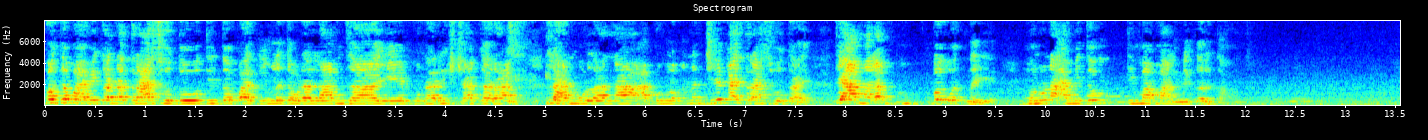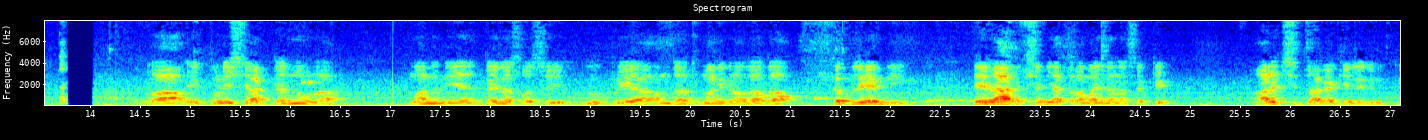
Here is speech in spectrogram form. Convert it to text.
फक्त भाविकांना त्रास होतो तिथं पार्किंगला तेवढा लांब जा ये पुन्हा रिक्षा करा. लहान मुलांना आपण लोकांना जे काय त्रास होत आहे ते आम्हाला बघवत नाहीये. म्हणून आम्ही तो ती मागणी करत आहोत. एकोणीसशे एकोणीसशे अठ्ठ्याण्णवला माननीय कैलासवासी लोकप्रिय आमदार माणिकराव दादा कपले यांनी हे आरक्षण यात्रा मैदानासाठी आरक्षित जागा केलेली होती.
